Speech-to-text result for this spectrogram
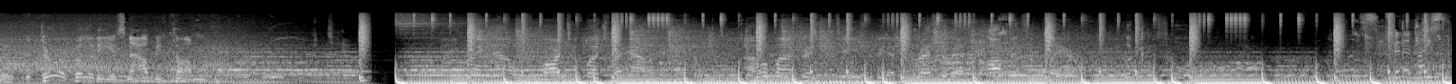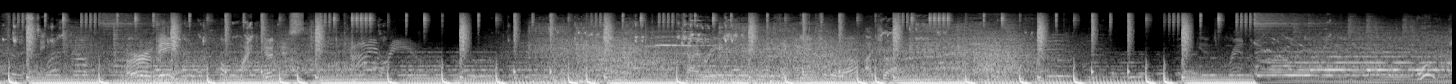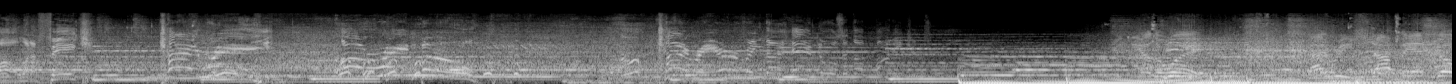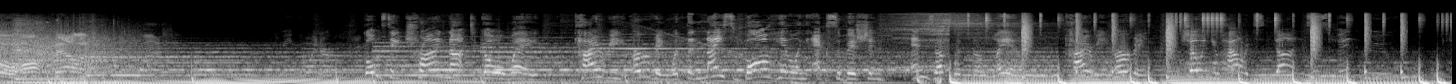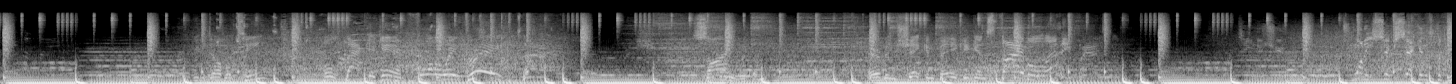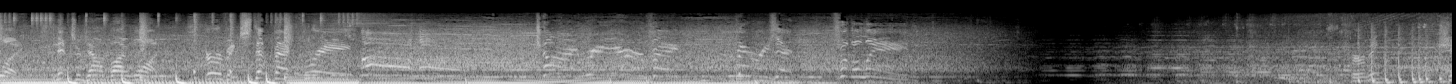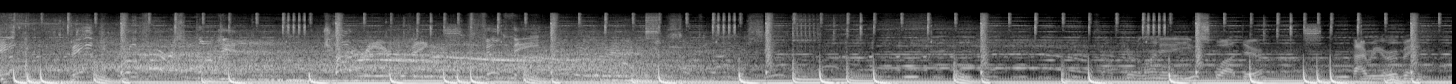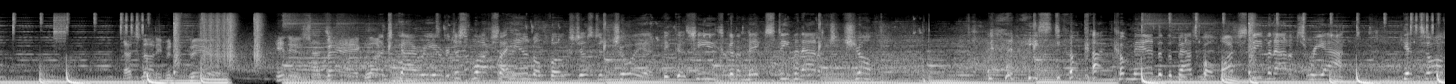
The, the durability has now become fake. Kyrie! A rainbow! Kyrie Irving, the handles and the body control. the other way. Kyrie, stop and go, off balance. three-pointer. Golden State trying not to go away. Kyrie Irving with the nice ball handling exhibition ends up with the layup. Kyrie Irving showing you how it's done. Again. Command of the basketball. Watch Steven Adams react. Gets off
